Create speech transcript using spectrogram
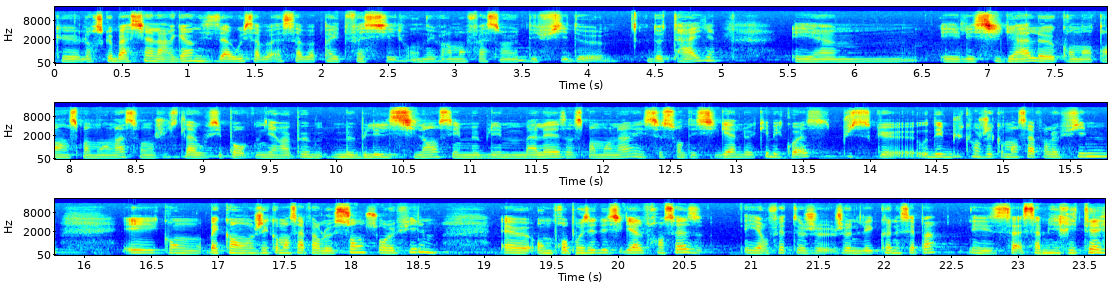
que lorsque Bastien la regarde, il se dise, ah oui, ça va, ça va pas être facile. On est vraiment face à un défi de, de taille. Et, euh, et, les cigales qu'on entend à ce moment-là sont juste là aussi pour venir un peu meubler le silence et meubler le malaise à ce moment-là. Et ce sont des cigales québécoises, puisque au début, quand j'ai commencé à faire le film et ben, quand j'ai commencé à faire le son sur le film, euh, on me proposait des cigales françaises et en fait, je, ne les connaissais pas et ça, m'irritait.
